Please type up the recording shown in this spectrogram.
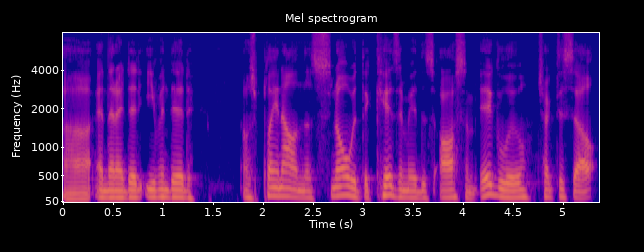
Uh, and then I did even did, I was playing out in the snow with the kids. I made this awesome igloo. Check this out.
